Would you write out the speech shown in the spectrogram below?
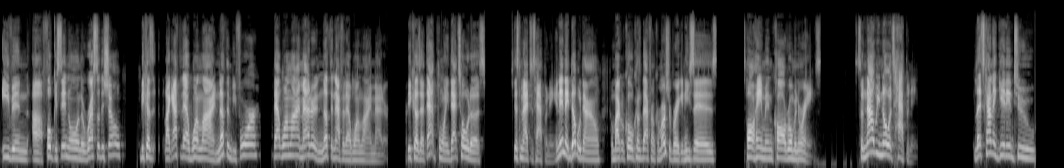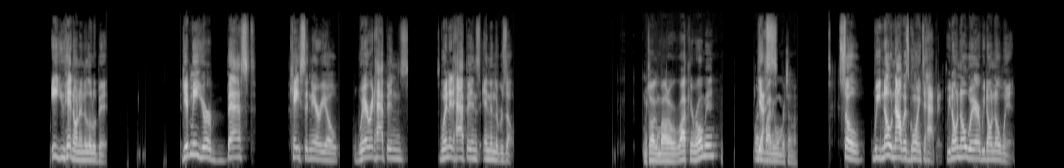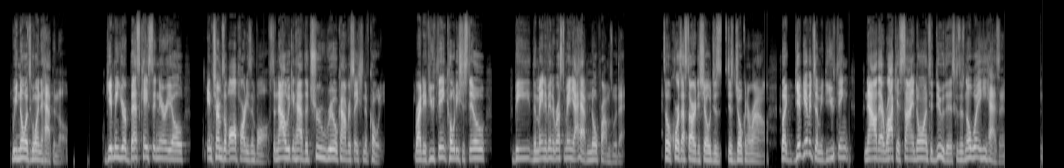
even uh, focus in on the rest of the show because, like, after that one line, nothing before that one line mattered and nothing after that one line mattered. Because at that point, that told us this match is happening. And then they double down when Michael Cole comes back from commercial break and he says, Paul Heyman call Roman Reigns. So now we know it's happening. Let's kind of get into E, you hit on it a little bit. Give me your best case scenario where it happens, when it happens, and then the result. We're talking about a Rock and Roman. Run Yes. by me one more time. So we know now it's going to happen. We don't know where, we don't know when. We know it's going to happen though. Give me your best case scenario in terms of all parties involved. So now we can have the true, real conversation of Cody. Right? If you think Cody should still be the main event of WrestleMania, I have no problems with that. So of course I started the show just just joking around. But give give it to me. Do you think now that Rock has signed on to do this, because there's no way he hasn't,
